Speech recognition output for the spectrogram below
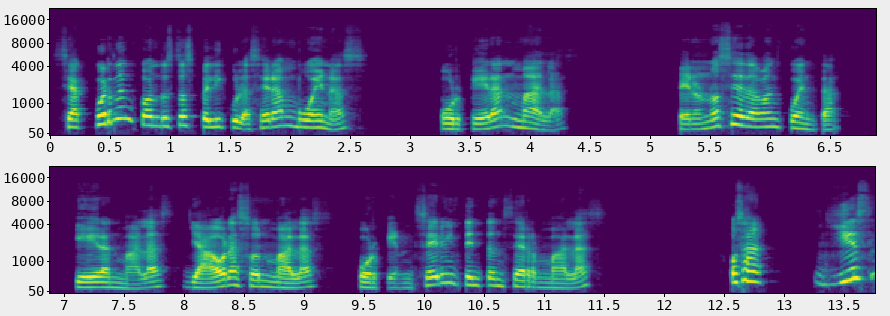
¿se acuerdan cuando estas películas eran buenas porque eran malas, pero no se daban cuenta que eran malas y ahora son malas porque en serio intentan ser malas. O sea, y ese,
